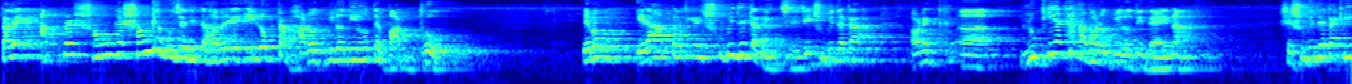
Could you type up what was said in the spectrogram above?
তাহলে আপনার সঙ্গে সঙ্গে বুঝে দিতে হবে এই লোকটা ভারত বিরোধী হতে বাধ্য। এবং এরা আপনাকে সুবিধাটা দিচ্ছে যে সুবিধাটা অনেক লুকিয়ে থাকা ভারত বিরোধী দেয় না। সে সুবিধাটা কি?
